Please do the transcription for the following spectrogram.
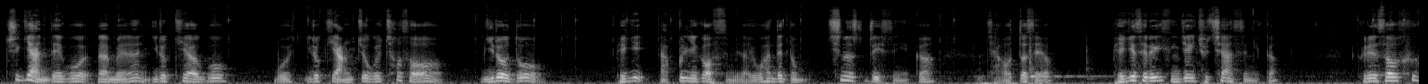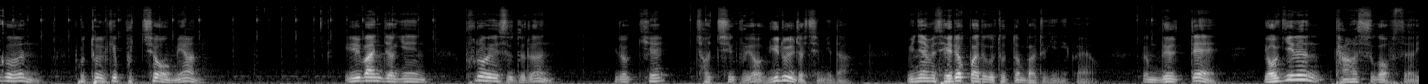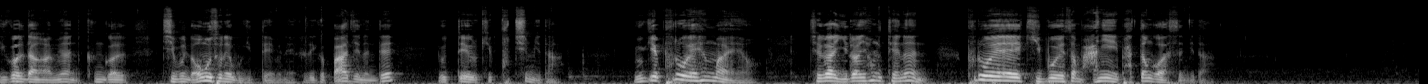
축이 안 되고 나면은 이렇게 하고 뭐 이렇게 양쪽을 쳐서 밀어도 백이 나쁠 리가 없습니다. 이거 한대더 치는 수도 있으니까 자 어떠세요? 백의 세력이 굉장히 좋지 않습니까? 그래서 흙은 보통 이렇게 붙여오면 일반적인 프로의 수들은 이렇게 젖히고요. 위를 젖힙니다. 왜냐하면 세력 바둑을 뒀던 바둑이니까요. 그럼 넣을 때 여기는 당할 수가 없어요. 이걸 당하면 근걸 집을 너무 손해 보기 때문에 그래서 이거 빠지는데 요때 이렇게 붙입니다. 이게 프로의 행마예요. 제가 이런 형태는 프로의 기보에서 많이 봤던 것 같습니다.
